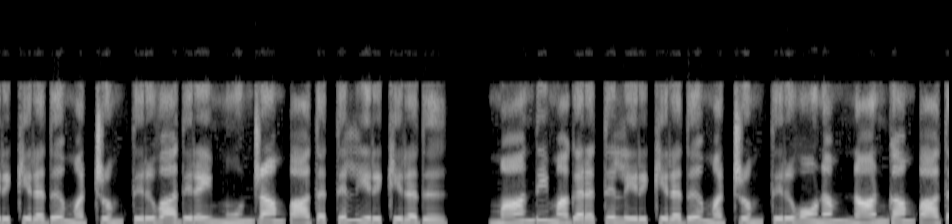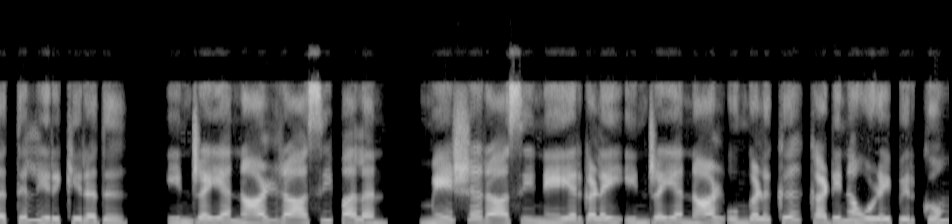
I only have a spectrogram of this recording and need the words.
இருக்கிறது மற்றும் திருவாதிரை மூன்றாம் பாதத்தில் இருக்கிறது. மாந்தி மகரத்தில் இருக்கிறது மற்றும் திருவோணம் நான்காம் பாதத்தில் இருக்கிறது. இன்றைய நாள் ராசி பலன். மேஷ ராசி நேயர்களை இன்றைய நாள் உங்களுக்கு கடின உழைப்பிற்கும்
